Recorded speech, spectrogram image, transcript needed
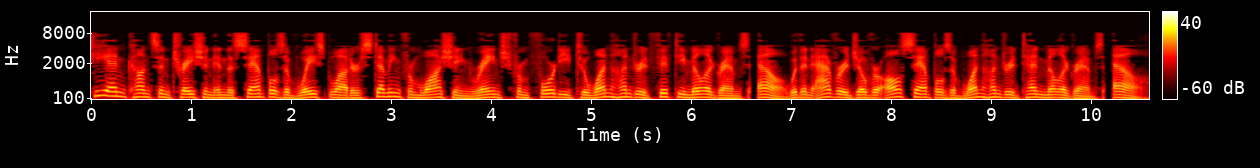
TN concentration in the samples of wastewater stemming from washing ranged from 40 to 150 mg, L with an average over all samples of 110 mg, L.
